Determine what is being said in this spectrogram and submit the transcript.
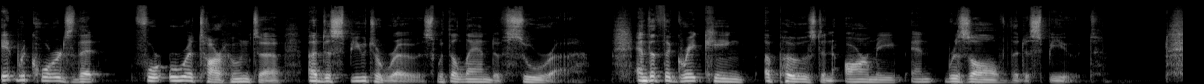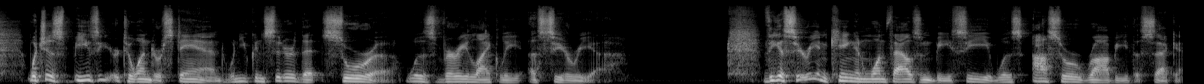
It records that for Uratarhunta, a dispute arose with the land of Sura, and that the great king opposed an army and resolved the dispute. Which is easier to understand when you consider that Sura was very likely Assyria. The Assyrian king in 1000 BC was Assur Rabi II.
